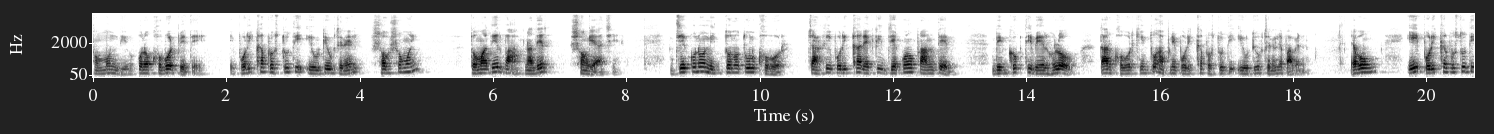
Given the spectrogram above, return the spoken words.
সম্বন্ধীয় কোনো খবর পেতে এই পরীক্ষা প্রস্তুতি ইউটিউব চ্যানেল সবসময় তোমাদের বা আপনাদের সঙ্গে আছে। যে কোনো নিত্য নতুন খবর, চাকরি পরীক্ষার একটি যে কোনো প্রান্তের বিজ্ঞপ্তি বের হলেও তার খবর কিন্তু আপনি পরীক্ষা প্রস্তুতি ইউটিউব চ্যানেলে পাবেন। এবং এই পরীক্ষা প্রস্তুতি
